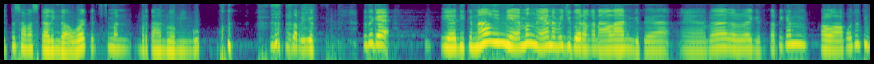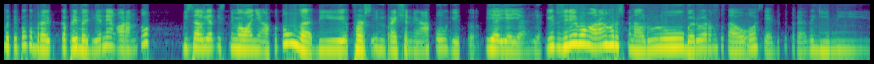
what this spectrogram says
Itu sama sekali nggak work. Itu cuma bertahan dua minggu. Serius. Itu kayak ya dikenalin ya emang ya namanya juga orang kenalan gitu ya ya bla bla bla gitu tapi kan kalau aku tuh tipe-tipe kepribadian yang orang tuh bisa lihat istimewanya aku tuh nggak di first impressionnya aku gitu. Iya iya iya iya. Gitu jadi emang orang harus kenal dulu baru orang tuh tahu oh si Adi tuh ternyata gini.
